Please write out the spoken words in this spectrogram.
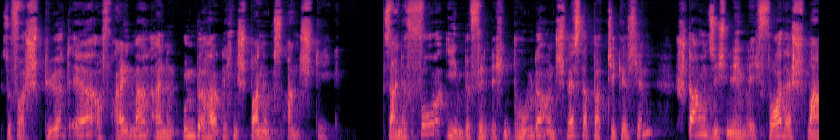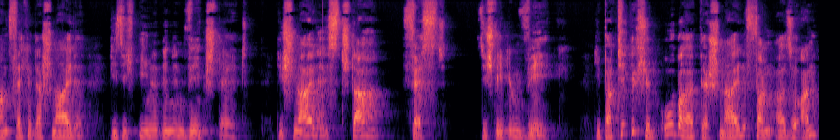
so verspürt er auf einmal einen unbehaglichen Spannungsanstieg. Seine vor ihm befindlichen Bruder- und Schwesterpartikelchen stauen sich nämlich vor der Spanfläche der Schneide, die sich ihnen in den Weg stellt. Die Schneide ist starr, fest. Sie steht im Weg. Die Partikelchen oberhalb der Schneide fangen also an,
